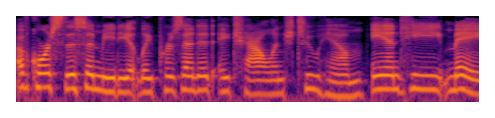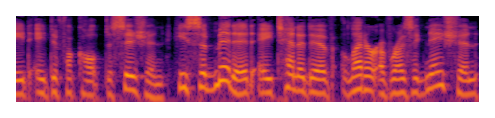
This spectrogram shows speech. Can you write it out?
Of course, this immediately presented a challenge to him, and he made a difficult decision. He submitted a tentative letter of resignation,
